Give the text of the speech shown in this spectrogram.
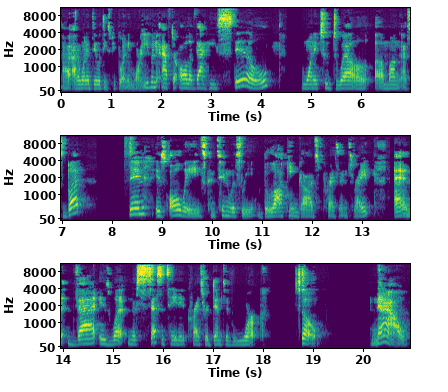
I, I don't want to deal with these people anymore. Even after all of that, He still wanted to dwell among us, but Sin is always continuously blocking God's presence, right? And that is what necessitated Christ's redemptive work. So now,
